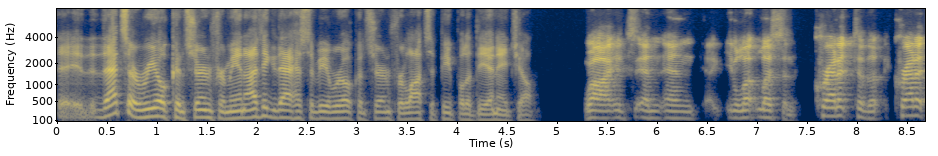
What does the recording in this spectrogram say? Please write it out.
that's a real concern for me and I think that has to be a real concern for lots of people at the NHL. Well, it's and and listen, credit to the credit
